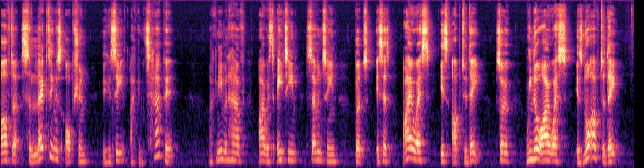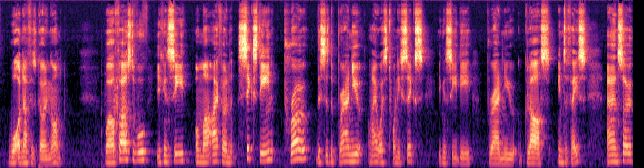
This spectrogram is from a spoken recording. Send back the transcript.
after selecting this option, you can see I can tap it. I can even have iOS 18, 17, but it says iOS is up to date. So we know iOS is not up to date. What on earth is going on? Well, first of all, you can see on my iPhone 16 Pro, this is the brand new iOS 26. You can see the brand new glass interface. And so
